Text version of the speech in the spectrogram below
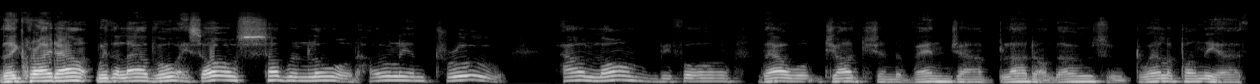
They cried out with a loud voice, O sovereign Lord, holy and true, how long before thou wilt judge and avenge our blood on those who dwell upon the earth?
